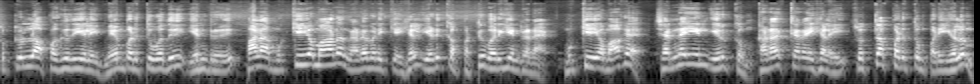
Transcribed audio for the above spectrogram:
சுற்றுலா பகுதிகளை மேம்படுத்துவது என்று பல முக்கியமான நடவடிக்கைகள் எடுக்கப்பட்டு வருகின்றன. முக்கியமாக சென்னையில் இருக்கும் கடற்கரைகளை சுத்தப்படுத்தும் பணிகளும்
